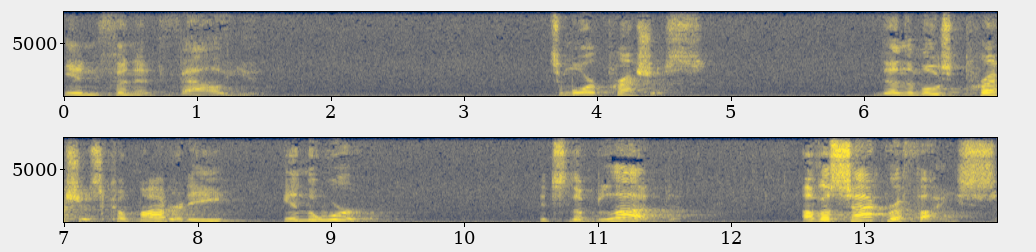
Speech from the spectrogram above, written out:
infinite value. It's more precious than the most precious commodity in the world. It's the blood of a sacrifice,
